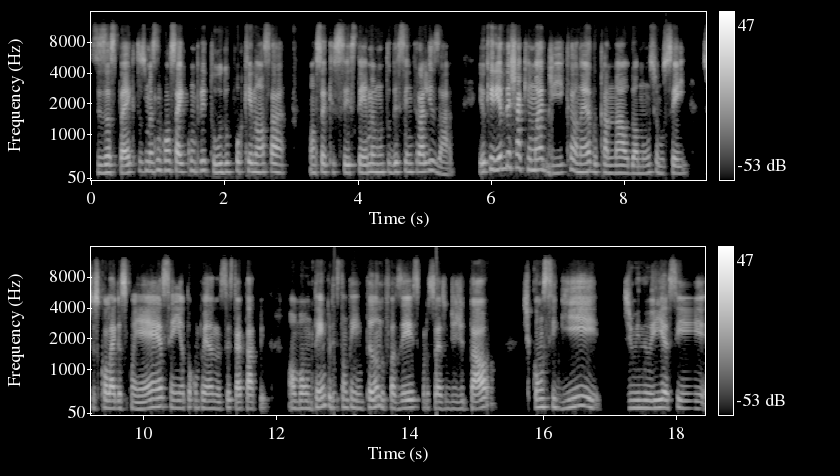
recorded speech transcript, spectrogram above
esses aspectos, mas não consegue cumprir tudo porque nossa nosso sistema é muito descentralizado. Eu queria deixar aqui uma dica, né, do canal do anúncio, eu não sei se os colegas conhecem, eu estou acompanhando essa startup há um bom tempo, eles estão tentando fazer esse processo digital, de conseguir diminuir, assim,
